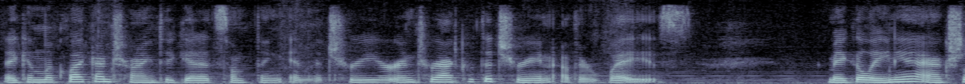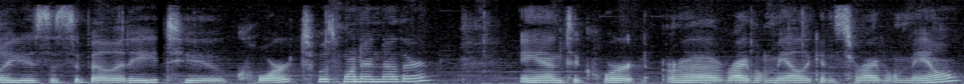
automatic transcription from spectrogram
it can look like I'm trying to get at something in the tree or interact with the tree in other ways. Megalania actually use this ability to court with one another and to court uh, rival male against rival male.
